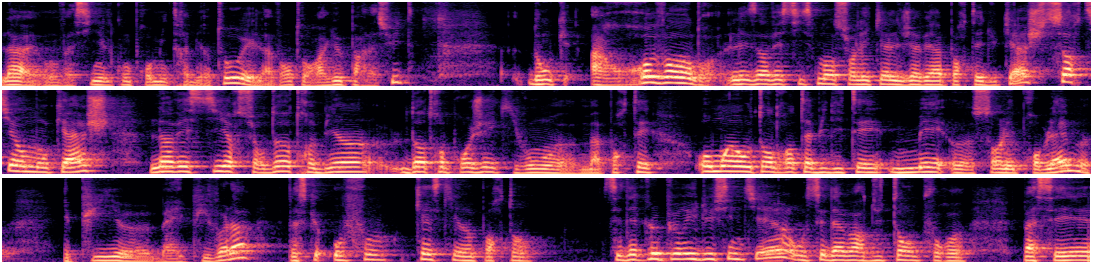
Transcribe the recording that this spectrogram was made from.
Là, on va signer le compromis très bientôt et la vente aura lieu par la suite. Donc à revendre les investissements sur lesquels j'avais apporté du cash, sortir mon cash, l'investir sur d'autres biens, d'autres projets qui vont euh, m'apporter au moins autant de rentabilité, mais sans les problèmes. Et puis, bah, et puis voilà, parce qu'au fond, qu'est-ce qui est important? C'est d'être le riche du cimetière ou c'est d'avoir du temps pour passer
